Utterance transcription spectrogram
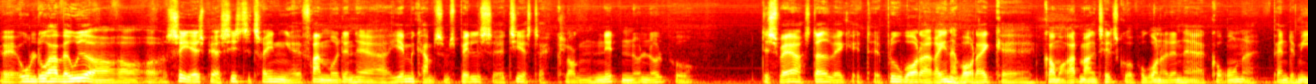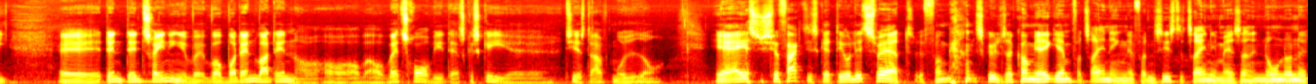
Øh, Ole, du har været ude og, og, og se Esbjergs sidste træning øh, frem mod den her hjemmekamp, som spilles øh, tirsdag kl. 19.00 på desværre stadigvæk et øh, Blue Water Arena, hvor der ikke øh, kommer ret mange tilskuere på grund af den her coronapandemi. Øh, den, den træning, hvordan var den, og, og, og hvad tror vi, der skal ske tirsdag aften mod Hvidovre? Ja, jeg synes jo faktisk, at det var lidt svært for en gang skyld. Så kom jeg ikke hjem fra træningen, for den sidste træning med sådan en nogenlunde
